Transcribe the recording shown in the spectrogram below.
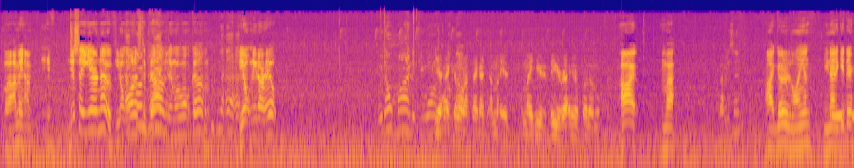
Well, I mean, I'm, if, just say yeah or no. If you don't Have want us fun to come, then we won't come. if you don't need our help. We don't mind if you want Yeah, us to hey, come come on. I think I, I may I may hear the deer right here in front of me. All right. Bye. What do you say? All right, go to the land. You know how to get there?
